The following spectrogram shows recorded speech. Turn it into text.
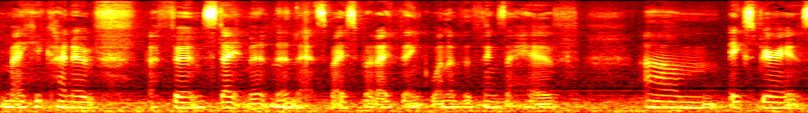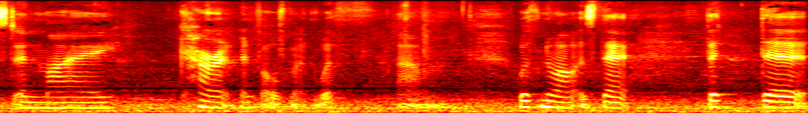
make a kind of a firm statement in that space. But I think one of the things I have um, experienced in my current involvement with um, with Noel is that the, the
